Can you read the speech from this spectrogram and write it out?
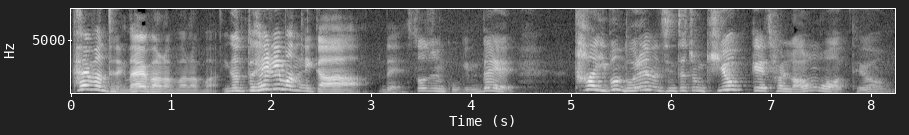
8번 트랙 날 바라바라봐 이건 또 혜림 언니가 네 써준 곡인데 다 이번 노래는 진짜 좀 귀엽게 잘 나온 것 같아요.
